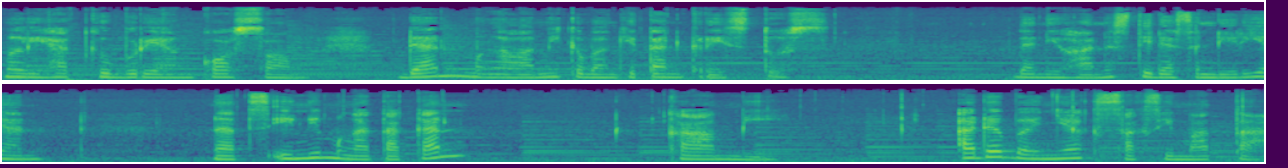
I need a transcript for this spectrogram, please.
melihat kubur yang kosong, dan mengalami kebangkitan Kristus. Dan Yohanes tidak sendirian Nats ini mengatakan kami. Ada banyak saksi mata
